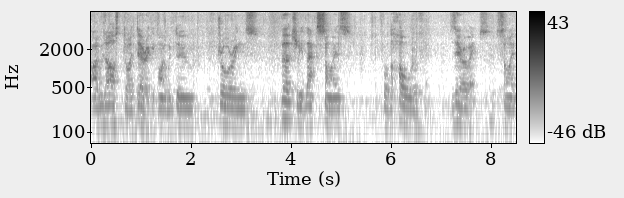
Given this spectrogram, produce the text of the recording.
I was asked by Derek if I would do drawings virtually that size for the whole of Zero X, side,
